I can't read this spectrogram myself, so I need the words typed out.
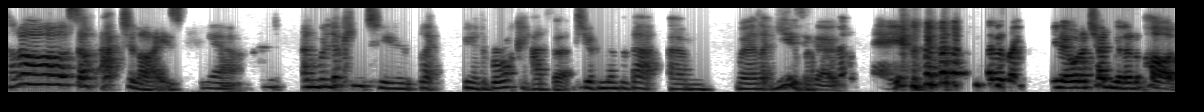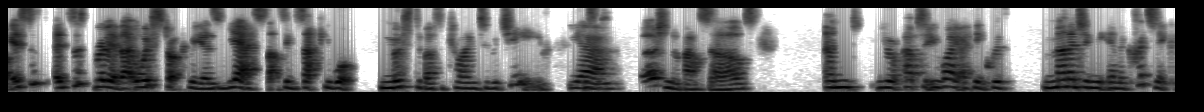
ta-da, self-actualize. Yeah. And, and, we're looking to like, you know, the Berocca advert. Do you remember that? Um, where like years ago. and it's like, you know, on a treadmill in a park. It's just, it's just brilliant. That always struck me as yes, that's exactly what most of us are trying to achieve. Yeah. version of ourselves. And you're absolutely right. I think with managing the inner critic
